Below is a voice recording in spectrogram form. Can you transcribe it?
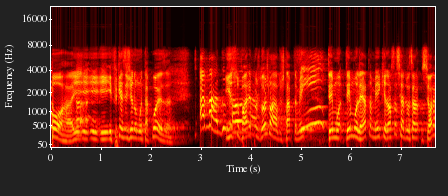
Porra, e, e- e- e fica exigindo muita coisa? Amado. Isso não, vale né? pros dois lados, tá? Também tem, mu- tem mulher também que, nossa senhora, você, você olha.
